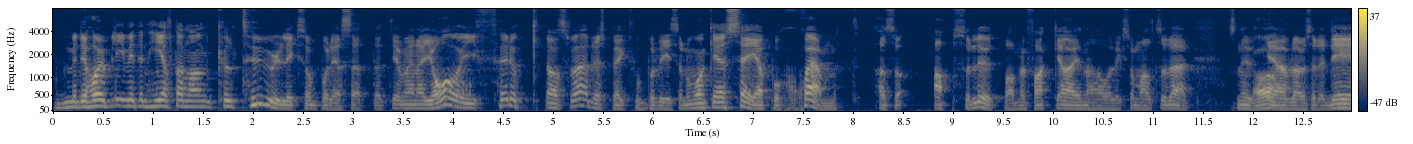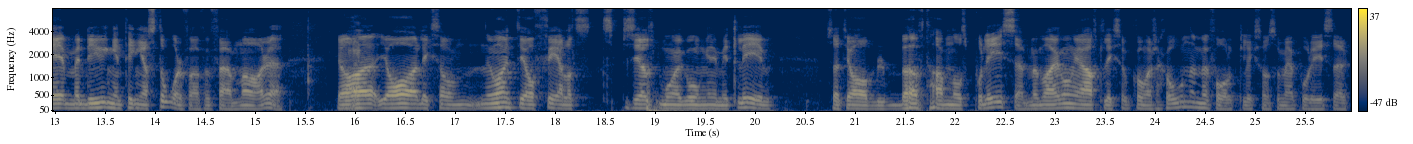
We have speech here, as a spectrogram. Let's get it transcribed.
Men det har ju blivit en helt annan kultur liksom på det sättet. Jag menar, jag har ju fruktansvärd respekt för polisen. Och man kan ju säga på skämt. Alltså absolut bara med fuck aina och liksom allt sådär. Snutjävlar och sådär. Det är, men det är ju ingenting jag står för för fem öre. Jag, jag liksom, nu har inte jag felat speciellt många gånger i mitt liv. Så att jag har behövt hamna hos polisen. Men varje gång jag har haft liksom konversationer med folk liksom som är poliser.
